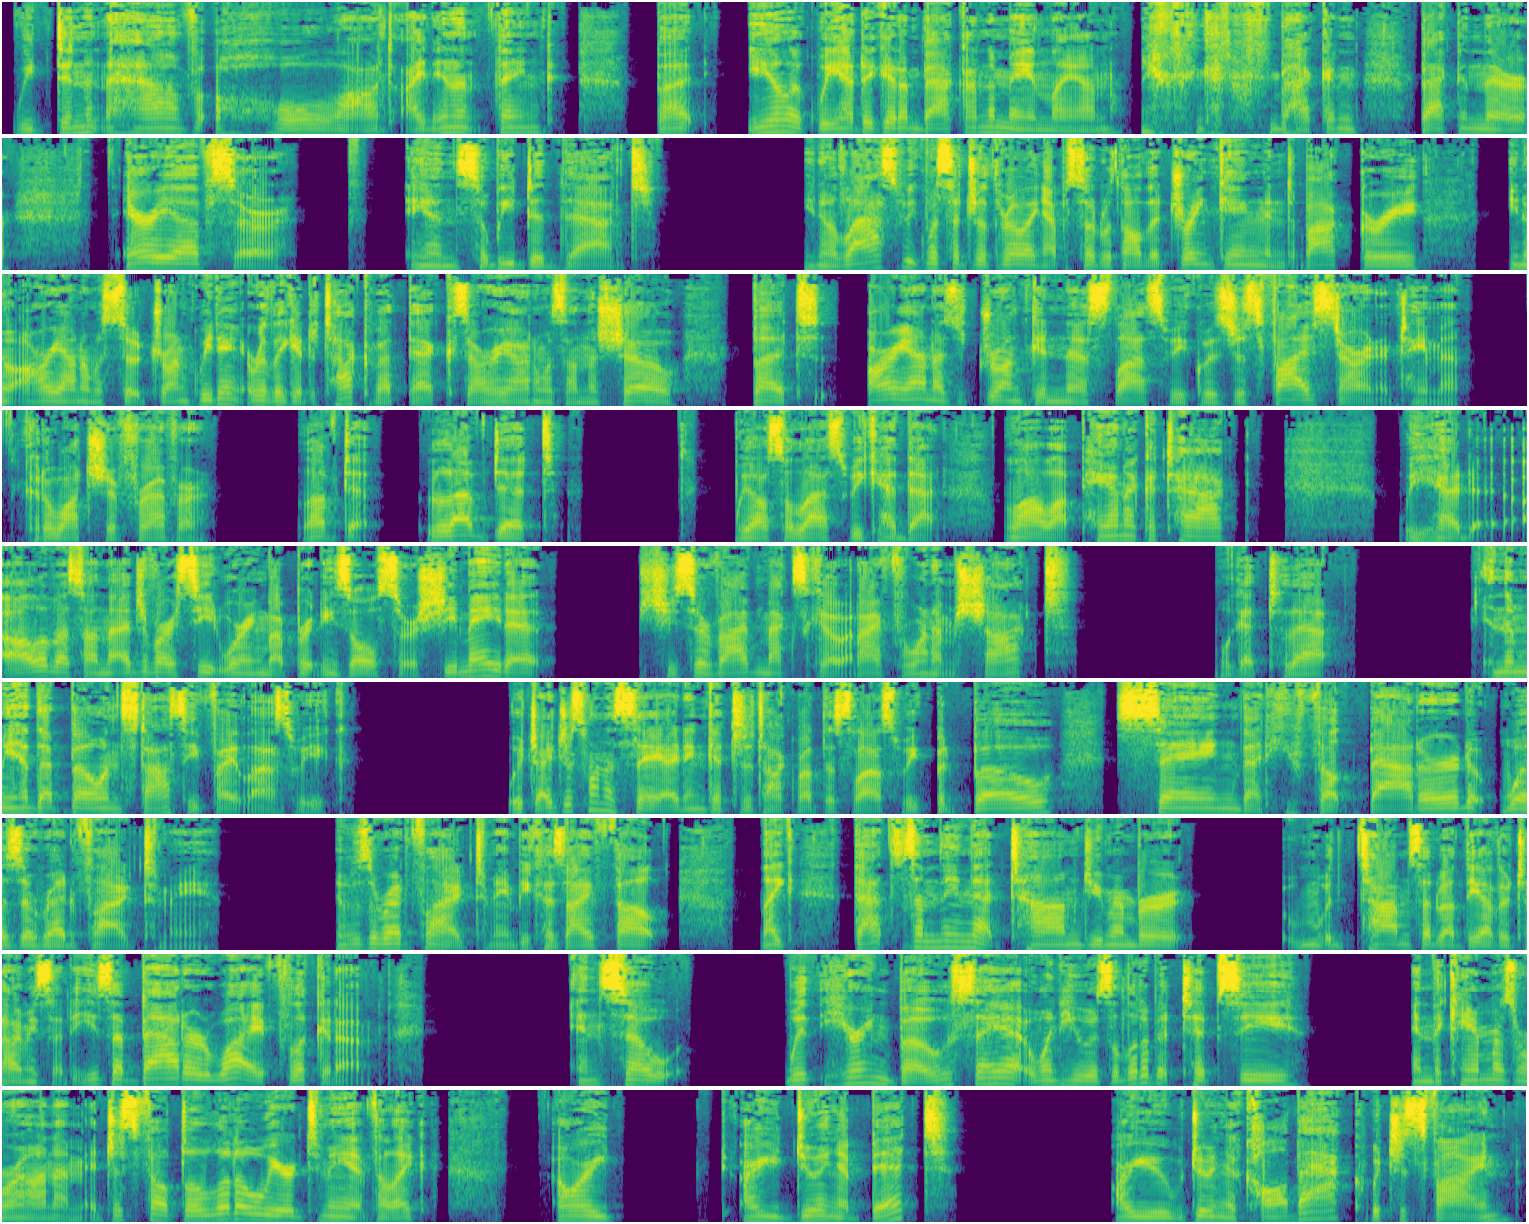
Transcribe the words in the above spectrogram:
We didn't have a whole lot, I didn't think. But you know, look, we had to get them back on the mainland. We had to get them back in back in their area of SUR. And so we did that. You know, last week was such a thrilling episode with all the drinking and debauchery. You know, Ariana was so drunk. We didn't really get to talk about that because Ariana was on the show. But Ariana's drunkenness last week was just five star entertainment. Could have watched it forever. Loved it. Loved it. We also last week had that Lala panic attack. We had all of us on the edge of our seat worrying about Brittany's ulcer. She made it. She survived Mexico, and I, for one, am shocked. We'll get to that. And then we had that Beau and Stassi fight last week which I just want to say, I didn't get to talk about this last week, but Beau saying that he felt battered was a red flag to me. It was a red flag to me because I felt like that's something that Tom, do you remember what Tom said about the other time? He said, he's a battered wife. Look at him. And so with hearing Beau say it when he was a little bit tipsy and the cameras were on him, it just felt a little weird to me. It felt like, oh, are you, are you doing a bit? Are you doing a callback? Which is fine.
